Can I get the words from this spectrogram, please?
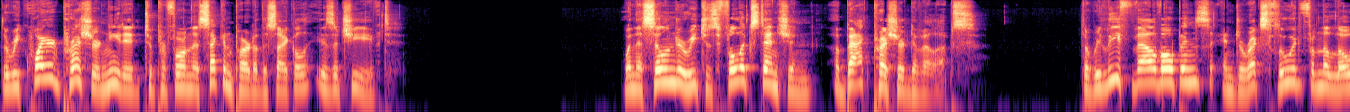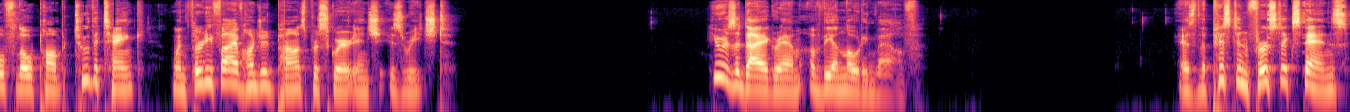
the required pressure needed to perform the second part of the cycle is achieved. When the cylinder reaches full extension, a back pressure develops. The relief valve opens and directs fluid from the low flow pump to the tank when 3,500 pounds per square inch is reached. Here is a diagram of the unloading valve. As the piston first extends,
